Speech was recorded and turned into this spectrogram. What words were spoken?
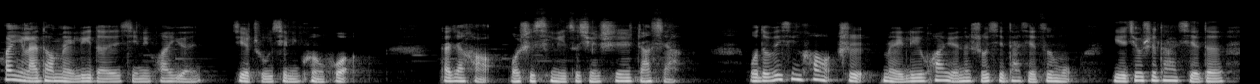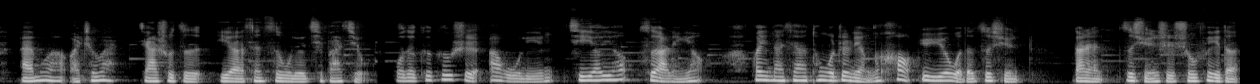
欢迎来到美丽的心灵花园，解除心灵困惑。大家好，我是心理咨询师张霞，我的微信号是美丽花园的手写大写字母，也就是大写的 M R H Y 加数字一二三四五六七八九。我的 QQ 是二五零七幺幺四二零幺，欢迎大家通过这两个号预约我的咨询。当然，咨询是收费的，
